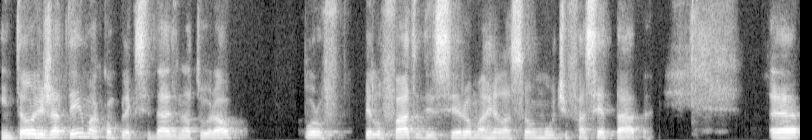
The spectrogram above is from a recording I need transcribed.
Então, ele já tem uma complexidade natural por, pelo fato de ser uma relação multifacetada. É,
